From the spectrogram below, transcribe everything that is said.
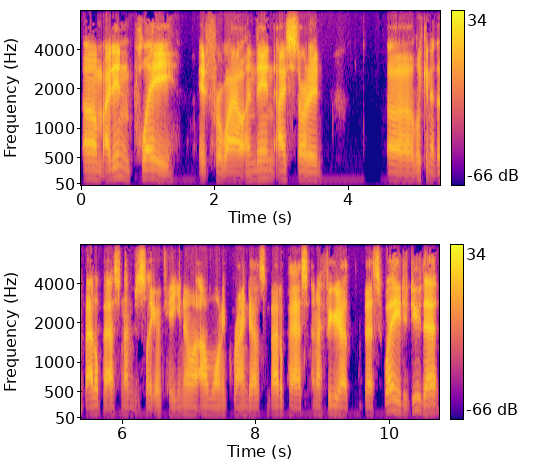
um, I didn't play it for a while, and then I started uh, looking at the battle pass, and I'm just like, okay, you know what? I want to grind out some battle pass, and I figured out the best way to do that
